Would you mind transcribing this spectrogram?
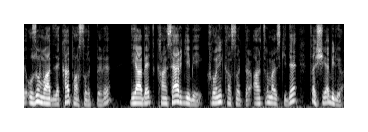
ve uzun vadede kalp hastalıkları, diyabet, kanser gibi kronik hastalıklar artırma riski de taşıyabiliyor.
